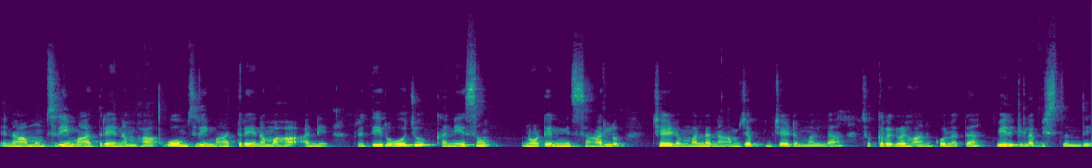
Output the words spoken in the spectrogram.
నామం శ్రీమాత్రే నమ ఓం శ్రీమాత్రే నమ అని ప్రతిరోజు కనీసం నూట ఎనిమిది సార్లు చేయడం వల్ల నామజపం చేయడం వల్ల శుక్రగ్రహ అనుకూలత వీరికి లభిస్తుంది.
